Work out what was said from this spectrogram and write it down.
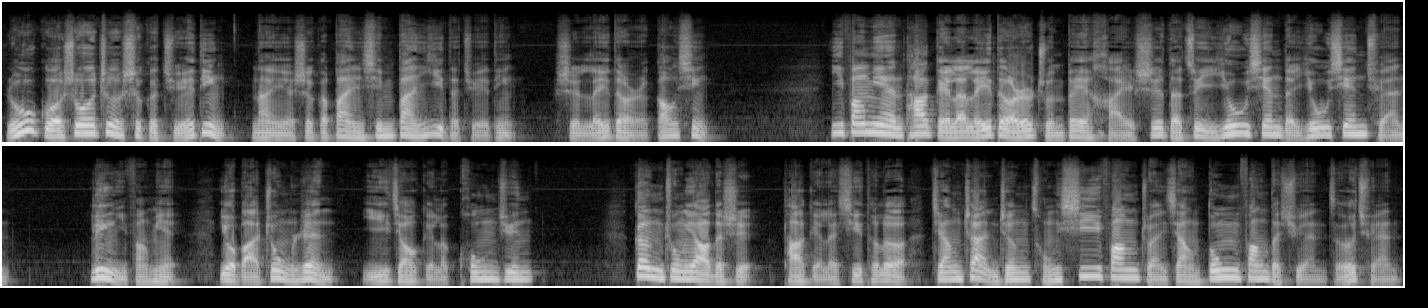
如果说这是个决定，那也是个半心半意的决定，使雷德尔高兴。一方面，他给了雷德尔准备海狮的最优先的优先权；另一方面，又把重任移交给了空军。更重要的是，他给了希特勒将战争从西方转向东方的选择权。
